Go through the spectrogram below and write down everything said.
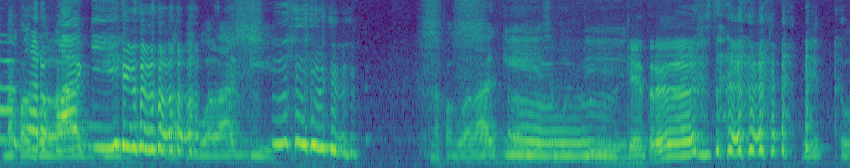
kenapa ngarep gua lagi. kenapa gua lagi? Kenapa gua lagi? Sebutin. oke terus. Gitu.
